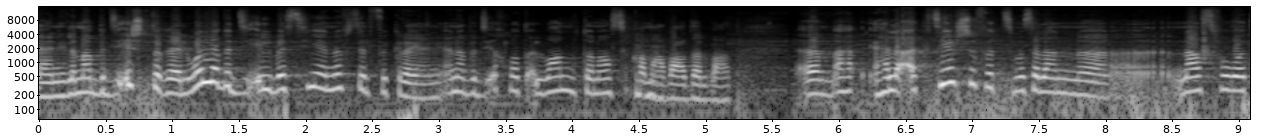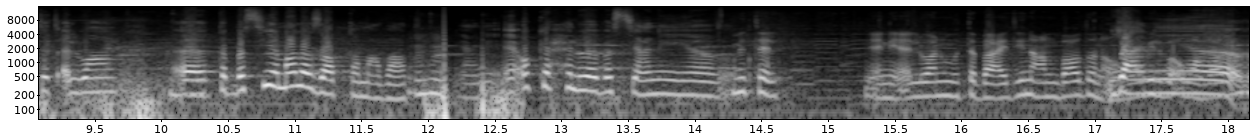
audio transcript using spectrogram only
يعني لما بدي أشتغل ولا بدي ألبس هي نفس الفكرة. يعني أنا بدي أخلط ألوان متناسقة مع بعض البعض. هلا كثير شفت مثلا آه، ناس فوتت ألوان. آه، طب بس هي ما لها ظابطة مع بعض. يعني إيه أوكي حلوة بس يعني آه، مثل يعني ألوان متباعدين عن بعضهم أو يعني مع بعضهم.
